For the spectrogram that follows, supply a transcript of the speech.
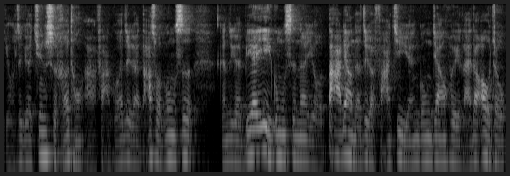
有这个军事合同啊，法国这个达索公司跟这个 BAE 公司呢有大量的这个法籍员工将会来到澳洲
